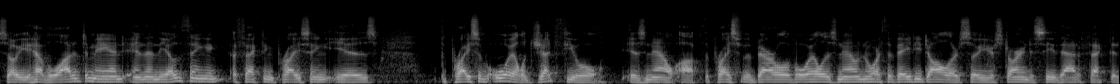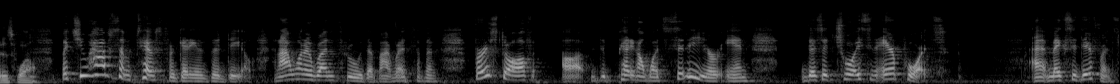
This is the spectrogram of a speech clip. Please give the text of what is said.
So you have a lot of demand, and then the other thing affecting pricing is the price of oil, jet fuel, is now up. The price of a barrel of oil is now north of $80, so you're starting to see that affected as well. But you have some tips for getting a good deal, and I want to run through them. I read something. First off, uh, depending on what city you're in, there's a choice in airports, and it makes a difference.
